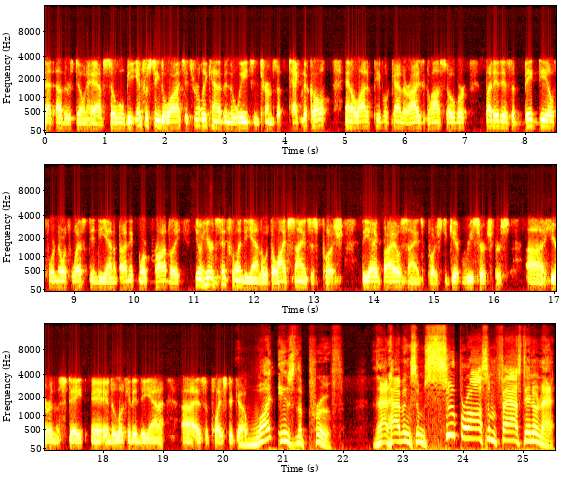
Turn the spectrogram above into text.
that others don't have. So will be interesting to watch. It's really kind of in the weeds in terms of technical, and a lot of people kind of their eyes gloss over. But it is a big deal for Northwest Indiana. But I think more broadly, you know, here in Central Indiana with the life sciences push, the ag bioscience push to get researchers uh, here in the state and, and, to look at Indiana uh, as a place to go. What is the proof that having some super awesome fast internet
